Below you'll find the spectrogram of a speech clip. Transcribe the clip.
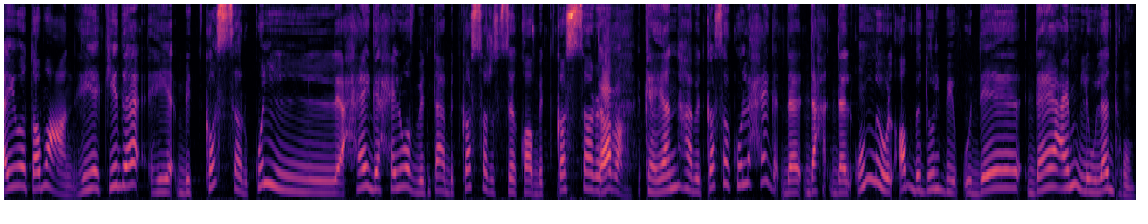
أيوه طبعا. هي كده هي بتكسر كل حاجة حلوة في بنتها بتكسر الثقة بتكسر طبعا. كيانها بتكسر كل حاجة. ده ده, ده الأم والأب دول بيبقوا دا داعم لاولادهم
